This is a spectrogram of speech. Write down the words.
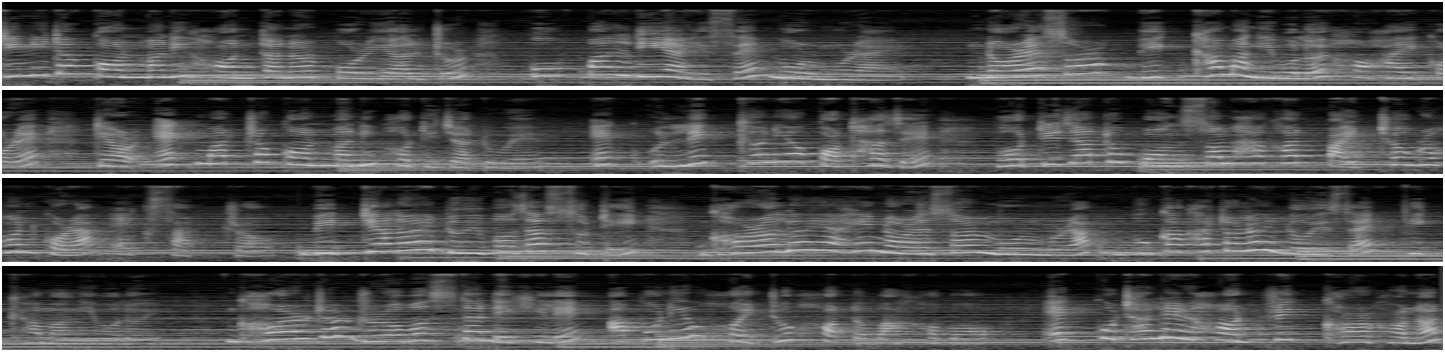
তিনিটা কণমানি সন্তানৰ পৰিয়ালটোৰ পোহপাল দি আহিছে মূৰমূৰাই। নৰেশৰ ভিক্ষা মাগিবলৈ সহায় কৰে তেওঁৰ একমাত্ৰ কণমানি ভতিজাটোৱে। এক উল্লেখনীয় কথা যে ভতিজাটো পঞ্চম শাখাত পাঠ্যগ্ৰহণ কৰা এক ছাত্ৰ। বিদ্যালয় দুই বজাত ছুটি ঘৰলৈ আহি নৰেশৰ মূৰমূৰাক বোকাঘাটলৈ লৈ যায় ভিক্ষা মাগিবলৈ। ঘৰটোৰ দুৰৱস্থা দেখিলে আপুনিও হয়তো হতবাক হ'ব। এক কোঠালিৰ সদৃশ ঘৰখনত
